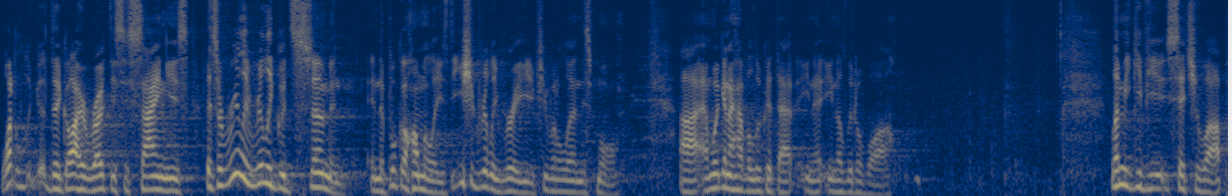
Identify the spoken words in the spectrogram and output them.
What the guy who wrote this is saying is there's a really, really good sermon in the book of homilies that you should really read if you want to learn this more. Uh, and we're going to have a look at that in a, in a little while. Let me give you, set you up,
